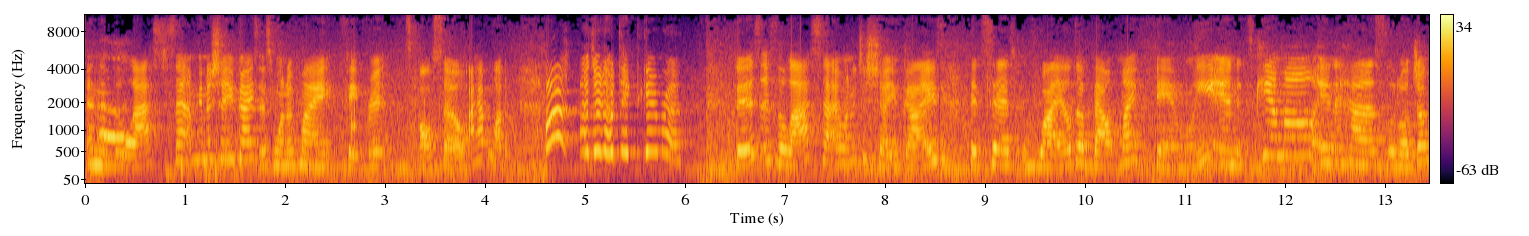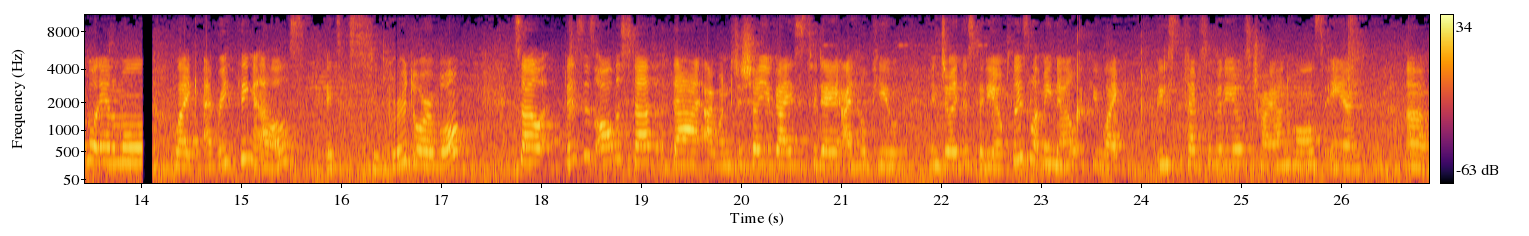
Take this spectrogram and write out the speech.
And then the last set I'm gonna show you guys is one of my favorites also. I have a lot of, ah, Ezra, don't take the camera. This is the last set I wanted to show you guys. It says Wild About My Family and it's camo and it has little jungle animals like everything else. It's super adorable. So this is all the stuff that I wanted to show you guys today. I hope you enjoyed this video. Please let me know if you like these types of videos, try on hauls, and um,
